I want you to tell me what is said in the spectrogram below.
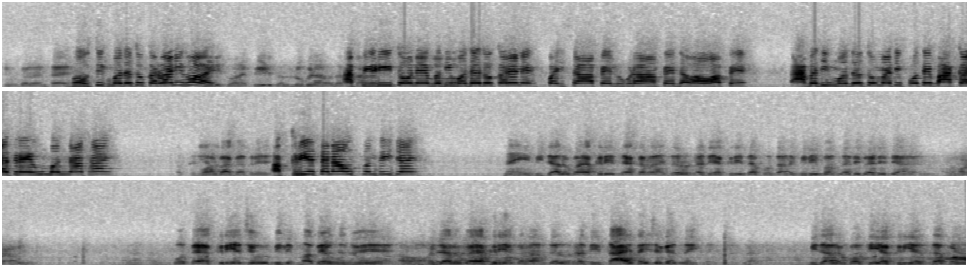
શું કરવાનું થાય? ભૌતિક મદદો કરવાની હોય? આ પીડિતો ને બધી મદદો કરે ને પૈસા આપે લુગડા આપે દવાઓ આપે આ બધી મદદોમાંથી પોતે બાકાત રહે એવું મન ના થાય? અક્રિય. અક્રિયતા ના ઉત્પન્ન થઈ જાય? નહીં બીજા લોકો અક્રિયતા કરવાની જરૂર નથી. અક્રિયતા પોતાની બિલીફ જ નથી બેઠી ત્યાં. પોતે અક્રિય છે એવું બિલીફમાં બેહવું જોઈએ. બીજા લોકો અક્રિય કરવાની જરૂર નથી. થાય થઈ શકે જ નહીં. બીજા લોકોથી અક્રિયતા પણ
